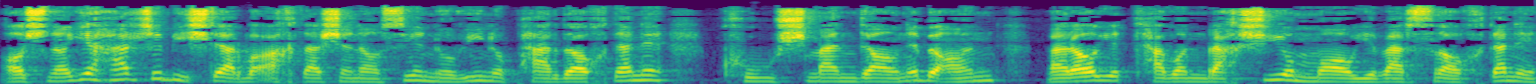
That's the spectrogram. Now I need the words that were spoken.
آشنایی هرچه بیشتر با اخترشناسی نوین و پرداختن کوشمندانه به آن برای توانبخشی و مایه ساختن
